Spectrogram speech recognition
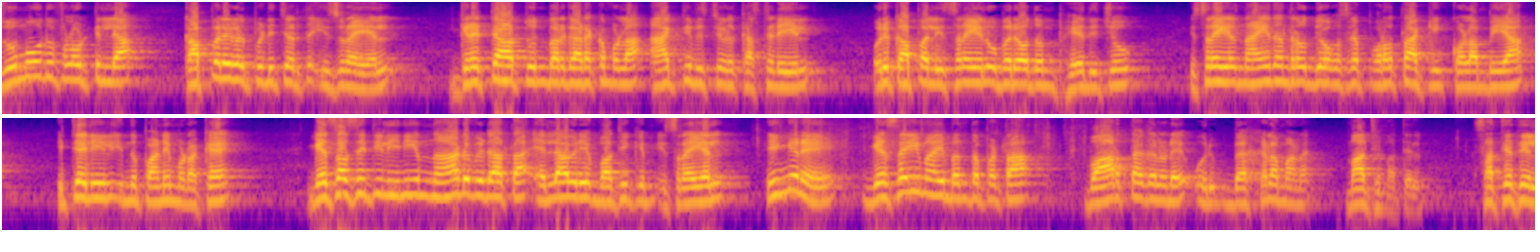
ജുമൂദ് ഫ്ലോട്ടില്ല കപ്പലുകൾ പിടിച്ചെടുത്ത് ഇസ്രായേൽ. ഗ്രറ്റ തുൻബർഗ് അടക്കമുള്ള ആക്ടിവിസ്റ്റുകൾ കസ്റ്റഡിയിൽ. ഒരു കപ്പൽ ഇസ്രയേൽ ഉപരോധം ഭേദിച്ചു. ഇസ്രയേൽ നയതന്ത്ര ഉദ്യോഗസ്ഥരെ പുറത്താക്കി കൊളംബിയ. ഇറ്റലിയിൽ ഇന്ന് പണിമുടക്ക്. ഗസ സിറ്റിയിൽ ഇനിയും നാടുവിടാത്ത എല്ലാവരെയും വധിക്കും ഇസ്രയേൽ. ഇങ്ങനെ ഗസയുമായി ബന്ധപ്പെട്ട വാർത്തകളുടെ ഒരു ബഹളമാണ് മാധ്യമത്തിൽ. സത്യത്തിൽ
